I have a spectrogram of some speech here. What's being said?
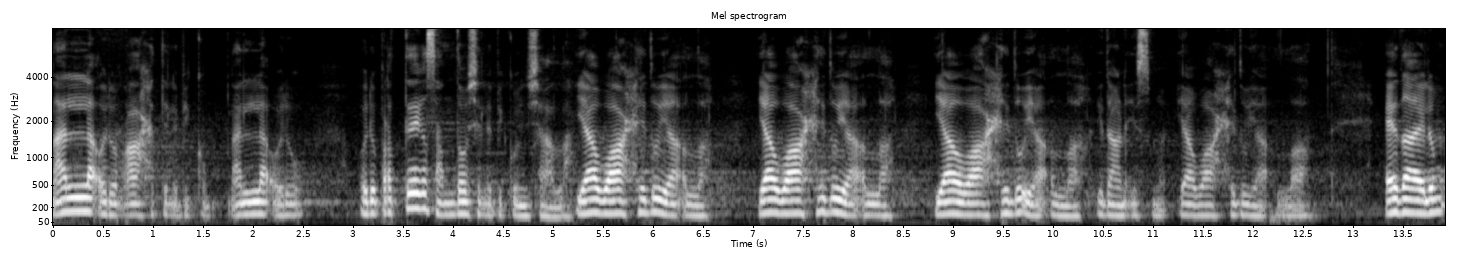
നല്ല ഒരു റാഹത്ത് ലഭിക്കും. നല്ല ഒരു ഒരു പ്രത്യേക സന്തോഷം ലഭിക്കും ഇൻഷാ അല്ല യാ വാഹിദു യാ അള്ളാഹ് യാ വാഹിദു യാ അള്ളാഹ് യാ വാഹിദു യാ അള്ളാഹ് ഇതാണ് ഇസ്മ. യാ വാഹിദു യാ അള്ളാഹ് ഏതായാലും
